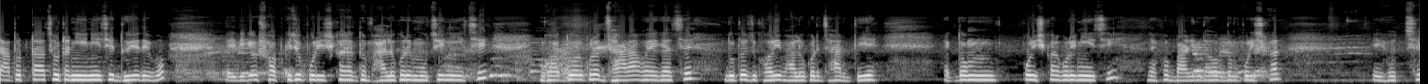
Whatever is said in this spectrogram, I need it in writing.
চাদরটা আছে ওটা নিয়ে নিয়েছি ধুয়ে দেবো। এইদিকেও সব কিছু পরিষ্কার একদম ভালো করে মুছে নিয়েছি। ঘর দুয়ারগুলো ঝাড়া হয়ে গেছে দুটো ঘরই ভালো করে ঝাড় দিয়ে একদম পরিষ্কার করে নিয়েছি। দেখো বারিন্দাও একদম পরিষ্কার। এই হচ্ছে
